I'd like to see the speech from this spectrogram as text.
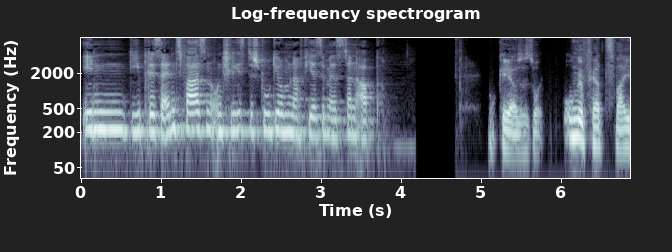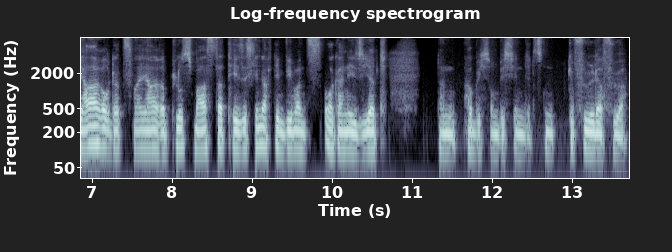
in die Präsenzphasen und schließt das Studium nach vier Semestern ab. Okay, also so ungefähr zwei Jahre oder zwei Jahre plus Masterthesis, je nachdem, wie man es organisiert. Dann habe ich so ein bisschen jetzt ein Gefühl dafür.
